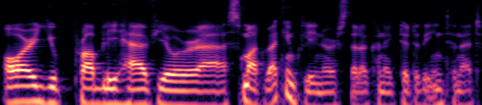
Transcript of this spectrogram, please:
or you probably have your uh, smart vacuum cleaners that are connected to the internet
